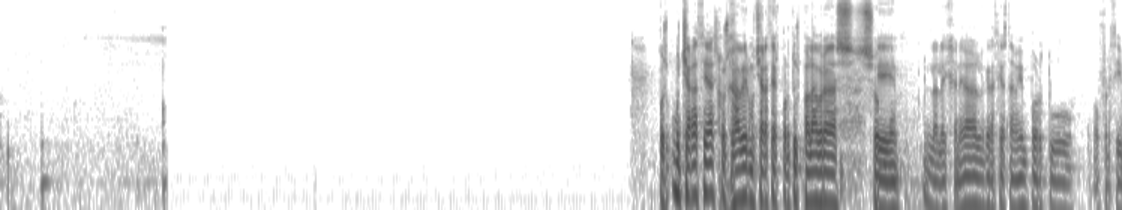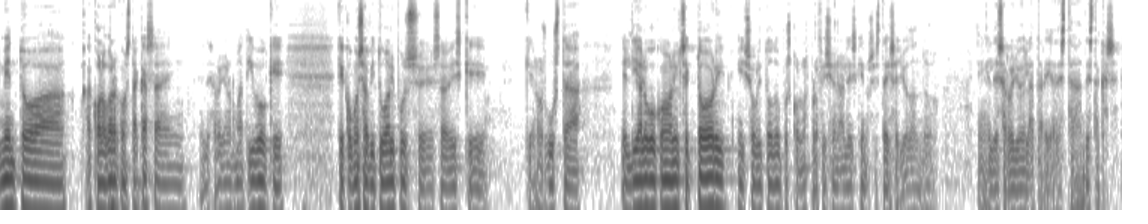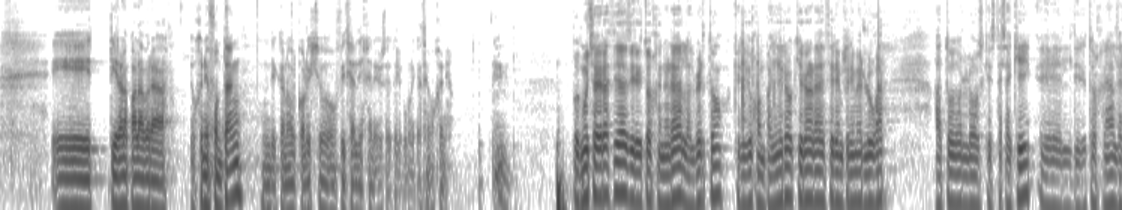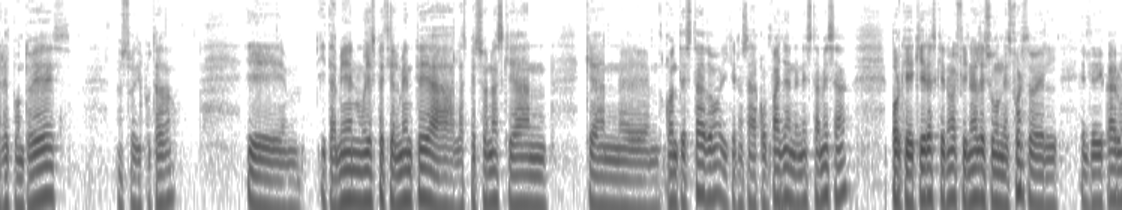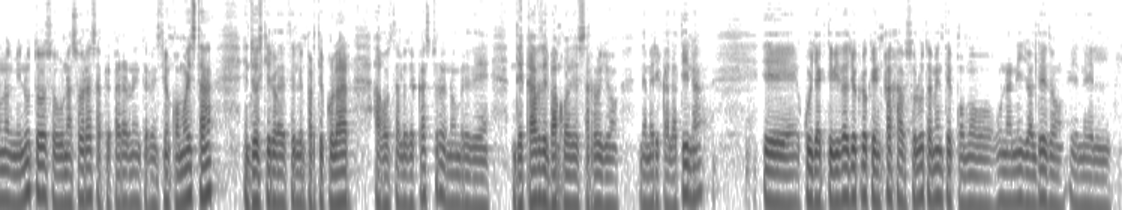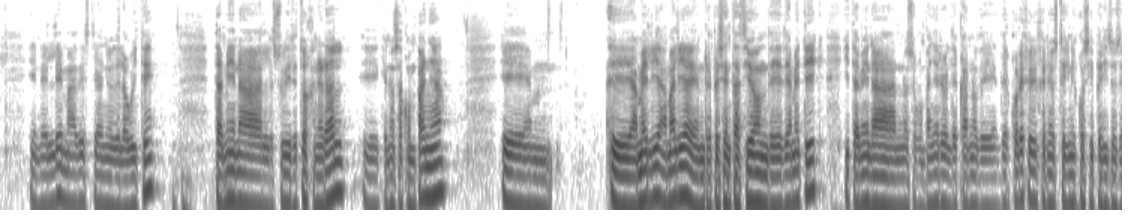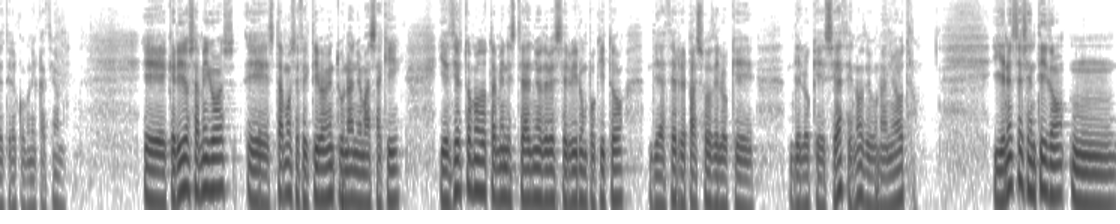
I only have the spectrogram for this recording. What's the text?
Pues muchas gracias, José Javier, muchas gracias por tus palabras sobre la Ley General, gracias también por tu ofrecimiento a, colaborar con esta casa en el desarrollo normativo, que, como es habitual, pues eh, sabéis que, nos gusta el diálogo con el sector y, sobre todo pues, con los profesionales que nos estáis ayudando en el desarrollo de la tarea de esta, de esta casa. Eh, tiene la palabra Eugenio Fontán, decano del Colegio Oficial de Ingenieros de Telecomunicación. Eugenio. Pues muchas gracias, director general, Alberto, querido compañero. Quiero agradecer en primer lugar a todos los que estáis aquí, el director general de Red.es, nuestro diputado, eh, y también muy especialmente a las personas que han, que han eh, contestado y que nos acompañan en esta mesa, porque quieras que no, al final es un esfuerzo el, dedicar unos minutos o unas horas a preparar una intervención como esta. Entonces quiero agradecerle en particular a Gonzalo de Castro, en nombre de, de CAF, del Banco de Desarrollo de América Latina, eh, cuya actividad yo creo que encaja absolutamente como un anillo al dedo en el, en el lema de este año de la UIT. También al subdirector general eh, que nos acompaña, eh, Amelia, Amalia, en representación de, de, Ametic, y también a nuestro compañero, el decano del Colegio de Ingenieros Técnicos y Peritos de Telecomunicación. queridos amigos, estamos efectivamente un año más aquí y en cierto modo también este año debe servir un poquito de hacer repaso de lo que, de lo que se hace ¿no? de un año a otro. Y en ese sentido, mm,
